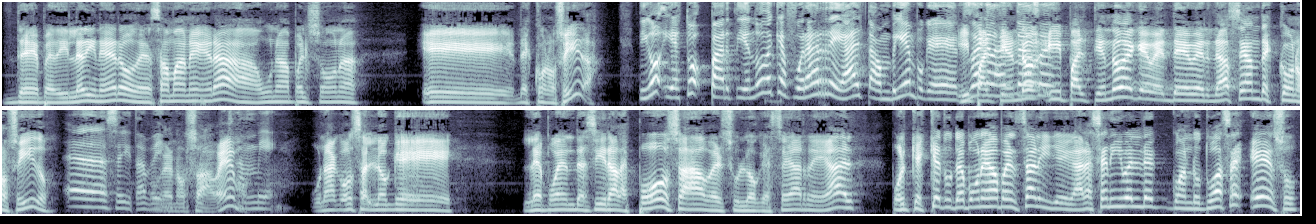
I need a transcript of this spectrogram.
de pedirle dinero de esa manera a una persona eh, desconocida? Digo, y esto partiendo de que fuera real también, porque tú Y sabes que la gente partiendo, hace- y partiendo de que de verdad sean desconocidos, Eh, sí, también. porque no sabemos. También. Una cosa es lo que le pueden decir a la esposa versus lo que sea real. Porque es que tú te pones a pensar y llegar a ese nivel de... Cuando tú haces eso,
